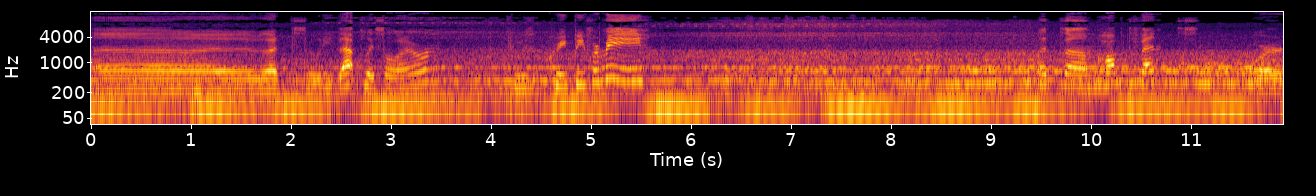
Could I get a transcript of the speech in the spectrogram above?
Uh, let's leave that place alone. Creepy for me. Let's um hop the fence or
